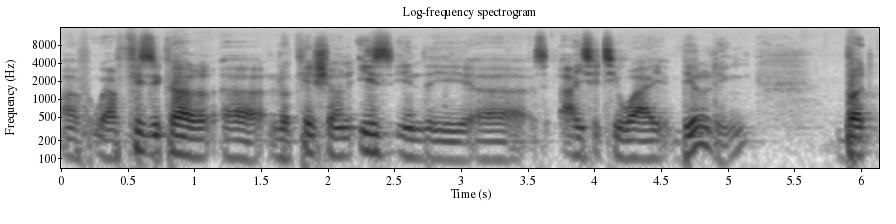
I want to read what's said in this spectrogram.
uh, where physical uh, location is in the uh, ICTY building, but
